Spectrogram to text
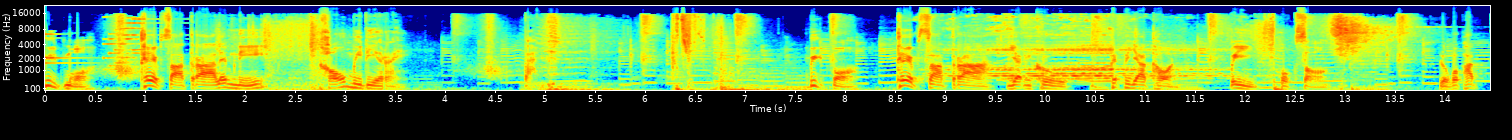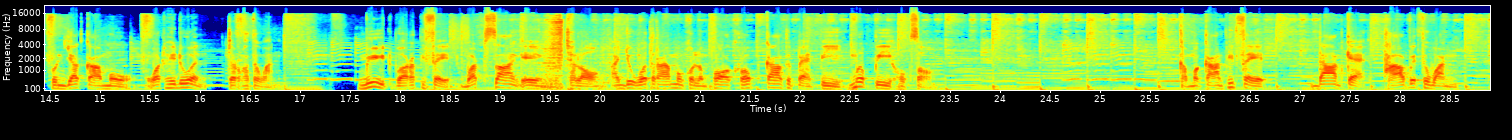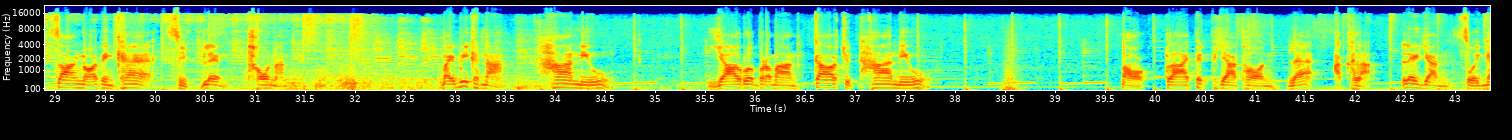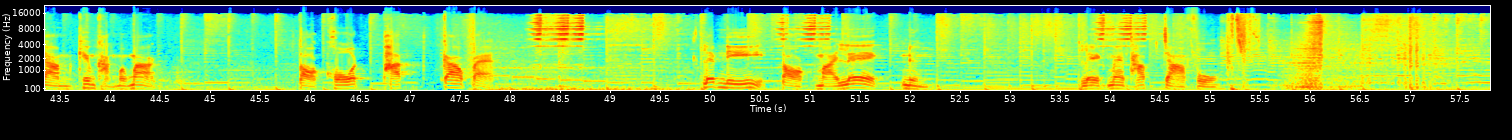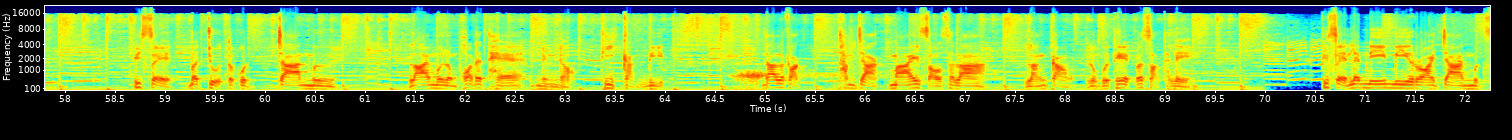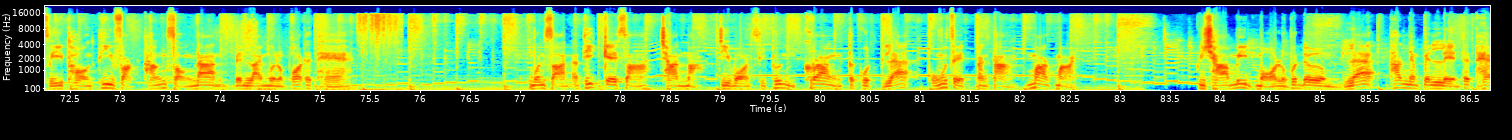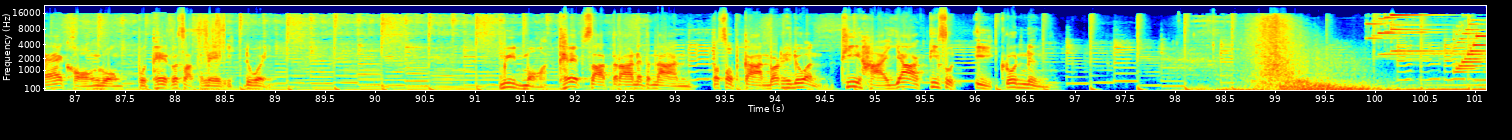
มีดหมอ เทพศาตราเล่มนี้ เขามีดีอะไรไปมีดหมอ เทพศาตรา ยันครู เพชรพยาธรปี 62 หลวงพ่อพัดปุญญากาโม วัดห้วยด้วนจรคตะวัน มีดวาระพิเศษ วัดสร้างเอง ฉลองอายุวัฒนามงคลหลวงพ่อครบ 98 ปีเมื่อปี 62 กรรมการพิเศษ ด้ามแกะท้าวเวสสุวรรณ สร้างน้อยเพียงแค่ 10 เล่มเท่านั้น ใบมีดขนาด 5 นิ้ว ยาวรวมประมาณ 9.5 นิ้ว ตอกกลายเพชรพยาธรและอักขระเลขยันสวยงามเข้มขังมากๆ ตอกโค้ดพัด 98 เล่มนี้ตอกหมายเลข 1 เลขแม่ทัพจ่าฝูง พิเศษ บรรจุตะกุดจานมือ ลายมือหลวงพ่อแท้ๆหนึ่งดอกที่กันมีด ด้านละฝักทำจากไม้เสาสลา หลังเก่าหลวงปู่เทศวัดสัตว์ทะเล พิเศษเล่มนี้มีรอยจานหมึกสีทองที่ฝักทั้งสองด้านเป็นลายมือหลวงพ่อแท้ๆมวลสารอธิเกษาชาญหมากจีวรสีพึ่งครั่งตะกุดและผงวิเศษต่างๆ มากมาย วิชามีดหมอหลวงพ่อเดิม และท่านยังเป็นเหลนแท้ๆของหลวงปู่เทศวัดสัตทะเลอีกด้วย มีดหมอเทพศาสตราในตำนาน ประสบการณ์วัดให้ด้วนที่หายากที่สุดอีกรุ่นหนึ่ง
